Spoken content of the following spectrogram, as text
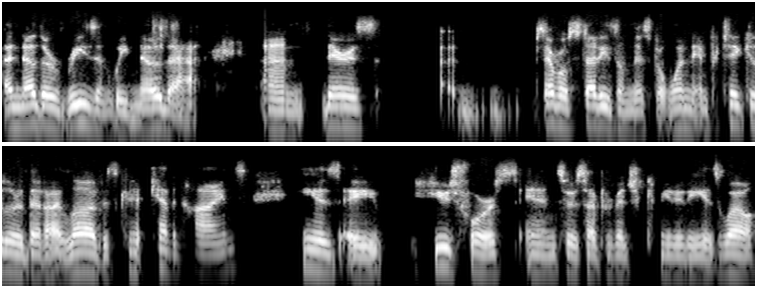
another reason we know that um, there's uh, several studies on this, but one in particular that I love is Ke- Kevin Hines. He is a huge force in suicide prevention community as well.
